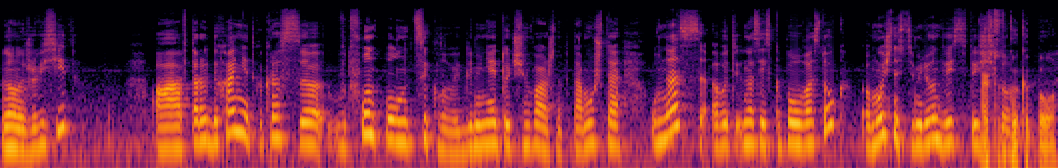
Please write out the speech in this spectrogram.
Но он уже висит, а второе дыхание – это как раз э, вот фонд полноцикловый. Для меня это очень важно, потому что у нас, вот у нас есть КПО «Восток» мощностью миллион двести тысяч А что такое КПО?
